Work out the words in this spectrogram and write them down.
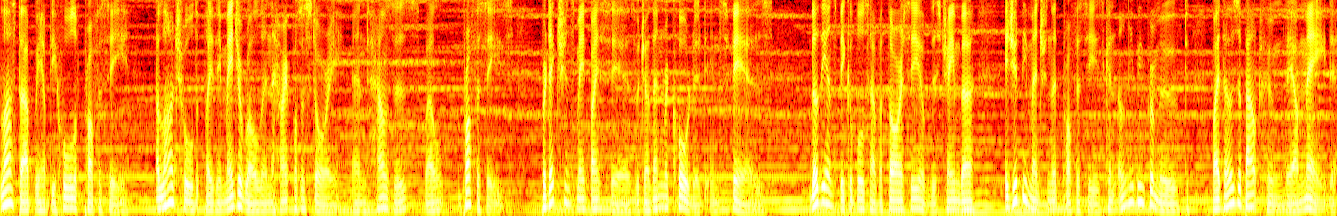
Last up, we have the Hall of Prophecy, a large hall that plays a major role in the Harry Potter story and houses, well, prophecies, predictions made by seers which are then recorded in spheres. Though the Unspeakables have authority over this chamber, it should be mentioned that prophecies can only be removed by those about whom they are made,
